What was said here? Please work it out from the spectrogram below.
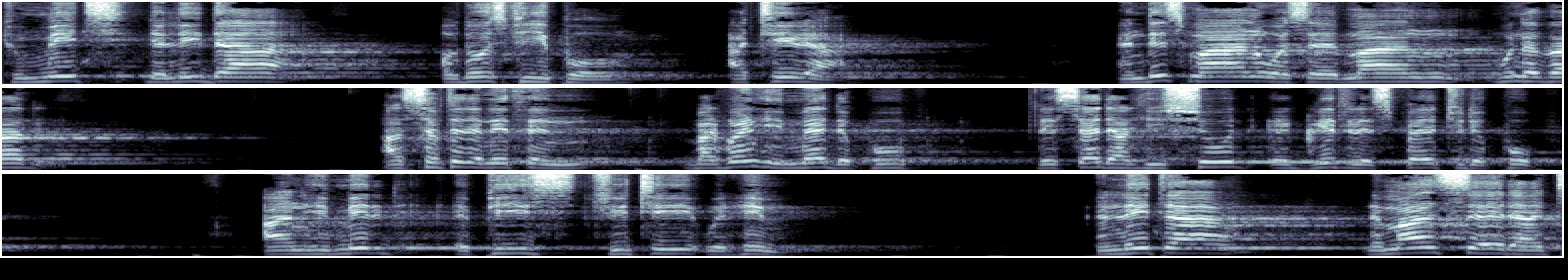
to meet the leader of those people, Attila. And this man was a man who never accepted anything, but when he met the Pope, they said that he showed a great respect to the Pope. And he made a peace treaty with him. And later, the man said that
